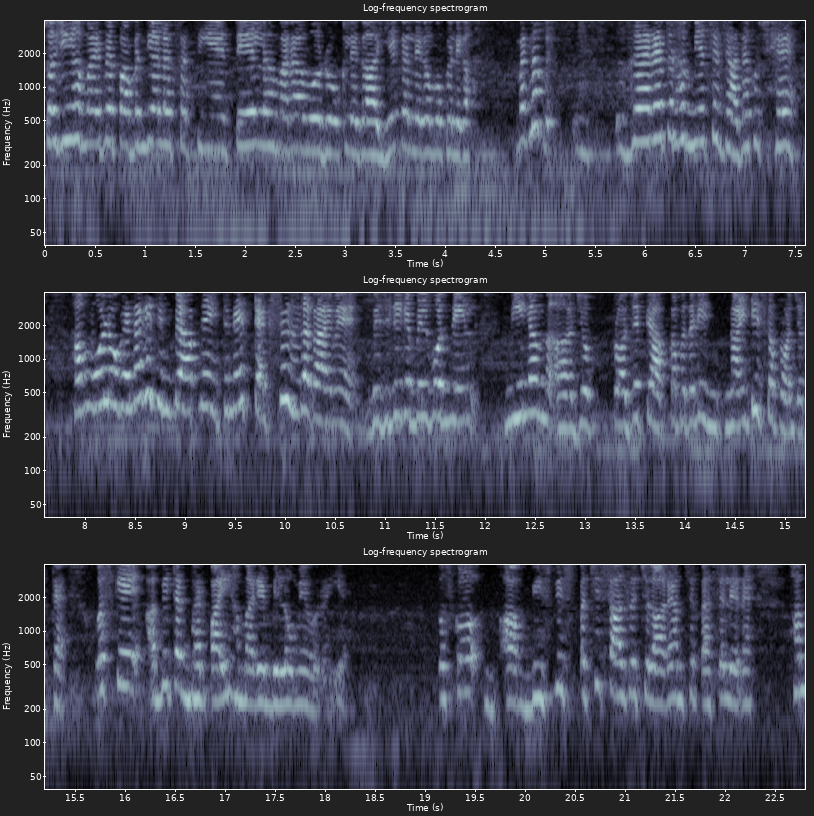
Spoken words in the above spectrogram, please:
तो जी, हमारे पे पाबंदियाँ लग सकती हैं। तेल हमारा वो रोक लेगा, ये कर लेगा, वो कर लेगा। मतलब गैरत और हमियत से ज़्यादा कुछ है। हम वो लोग हैं ना कि जिन पे आपने इतने टैक्सेस लगाए हुए हैं। बिजली के बिल, वो नील, नीलम जो प्रोजेक्ट है आपका, पता नहीं नाइन्टीज का प्रोजेक्ट है, उसके अभी तक भरपाई हमारे बिलों में हो रही है। उसको आप बीस बीस पच्चीस साल से चला रहे हैं, हमसे पैसे ले रहे हैं। हम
